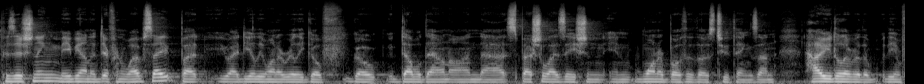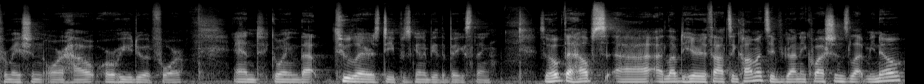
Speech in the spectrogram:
positioning, maybe on a different website, but you ideally want to really go go double down on uh, specialization in one or both of those two things on how you deliver the, the information or how or who you do it for, and going that two layers deep is going to be the biggest thing. So I hope that helps. Uh, I'd love to hear your thoughts and comments. If you've got any questions, let me know.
